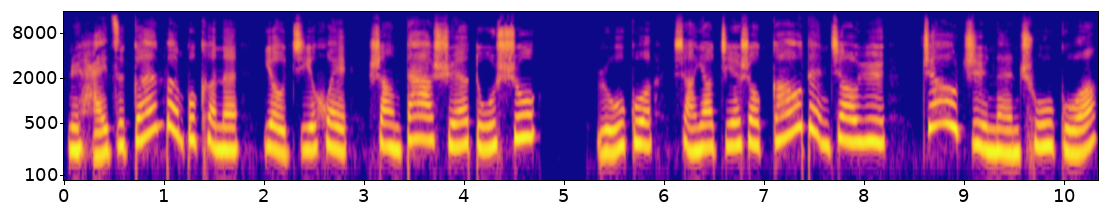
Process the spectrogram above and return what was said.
女孩子根本不可能有机会上大学读书，如果想要接受高等教育。就只能出国，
